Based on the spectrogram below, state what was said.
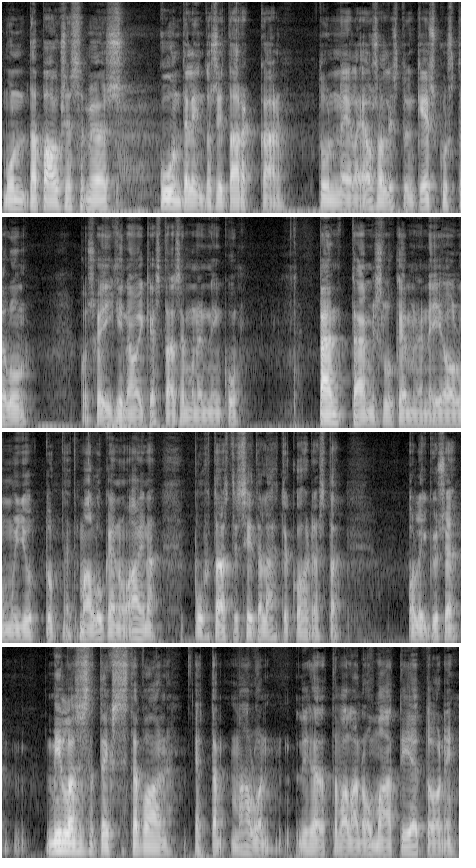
Mun tapauksessa myös kuuntelin tosi tarkkaan tunneilla ja osallistuin keskusteluun, koska ikinä oikeastaan semmoinen niin kuin pänttäämislukeminen ei ole ollut mun juttu. Että mä oon lukenut aina puhtaasti siitä lähtökohdasta, oli kyse millaisesta tekstistä vaan, että mä haluan lisätä tavallaan omaa tietooni,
